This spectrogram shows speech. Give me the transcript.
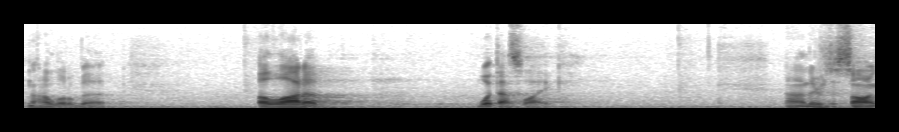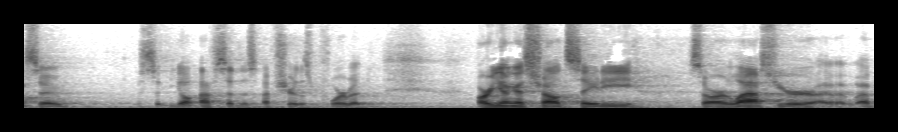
not a little bit, a lot of what that's like. Uh, there's a song, so, so I've said this, I've shared this before, but our youngest child, Sadie, so our last year, I,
